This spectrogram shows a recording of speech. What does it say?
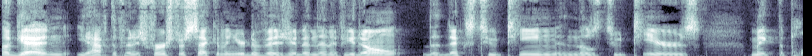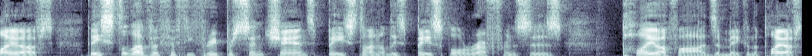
again, you have to finish first or second in your division, and then if you don't, the next two teams in those two tiers make the playoffs. They still have a 53% chance based on at least baseball references playoff odds of making the playoffs.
